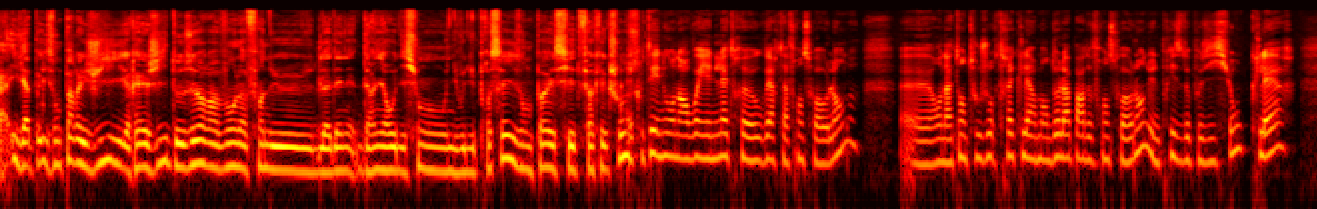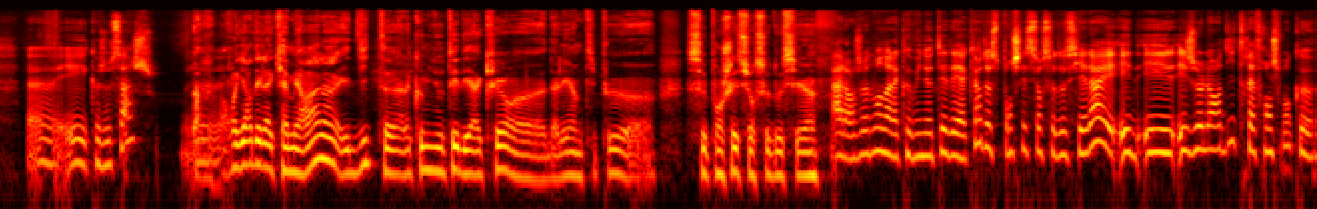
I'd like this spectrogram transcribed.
Bah, il a, ils n'ont pas réagi, réagi, deux heures avant la fin du, de la dernière audition au niveau du procès. Ils n'ont pas essayé de faire quelque chose? Écoutez, nous, on a envoyé une lettre ouverte à François Hollande. Euh, on attend toujours très clairement de la part de François Hollande une prise de position claire euh, et que je sache. Ah, euh, regardez la caméra là, et dites à la communauté des hackers d'aller un petit peu se pencher sur ce dossier-là. Alors je demande à la communauté des hackers de se pencher sur ce dossier-là et, et, et je leur dis très franchement que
